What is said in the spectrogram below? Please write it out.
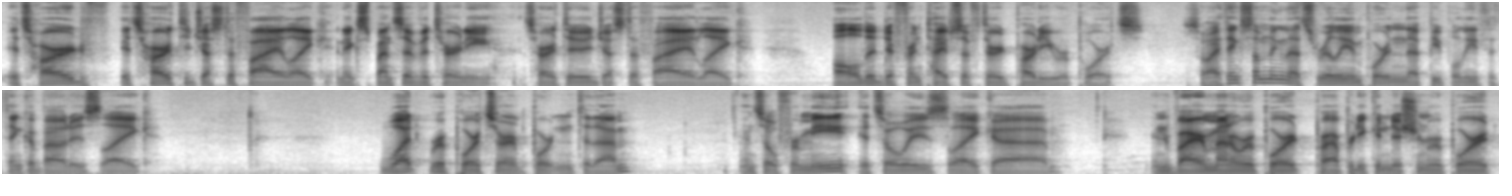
it's hard it's hard to justify like an expensive attorney. It's hard to justify like all the different types of third party reports. So i think something that's really important that people need to think about is like what reports are important to them. And so for me it's always like uh, environmental report property condition report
